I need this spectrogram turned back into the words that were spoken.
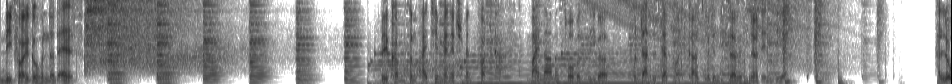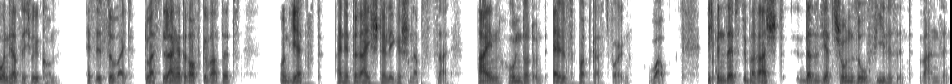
Die Folge 111. Willkommen zum IT Management Podcast. Mein Name ist Robert Sieber und das ist der Podcast für den Service Nerd in dir. Hallo und herzlich willkommen. Es ist soweit. Du hast lange drauf gewartet und jetzt eine dreistellige Schnapszahl. 111 Podcast-Folgen. Wow. Ich bin selbst überrascht, dass es jetzt schon so viele sind. Wahnsinn.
